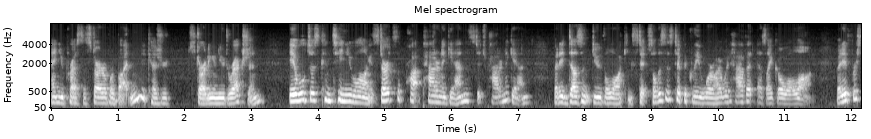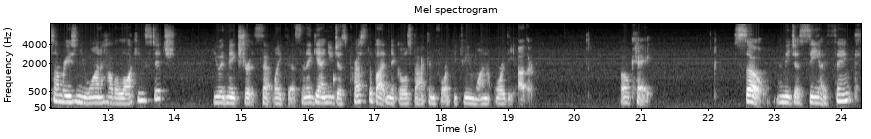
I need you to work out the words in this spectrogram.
and you press the start over button because you're starting a new direction, it will just continue along. It starts the pattern again, the stitch pattern again, but it doesn't do the locking stitch. So this is typically where I would have it as I go along. But if for some reason you want to have a locking stitch, you would make sure it's set like this. And again, you just press the button, it goes back and forth between one or the other. Okay, so let me just see, I think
